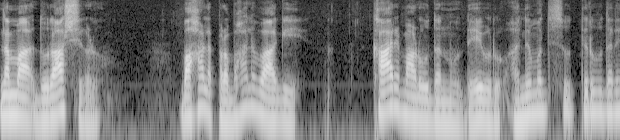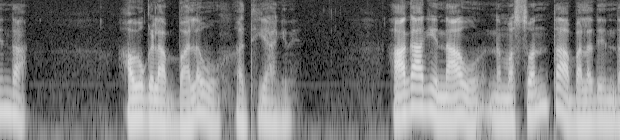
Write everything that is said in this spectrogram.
ನಮ್ಮ ದುರಾಶೆಗಳು ಬಹಳ ಪ್ರಬಲವಾಗಿ ಕಾರ್ಯ ಮಾಡುವುದನ್ನು ದೇವರು ಅನುಮತಿಸುತ್ತಿರುವುದರಿಂದ ಅವುಗಳ ಬಲವು ಅತಿಯಾಗಿದೆ. ಹಾಗಾಗಿ ನಾವು ನಮ್ಮ ಸ್ವಂತ ಬಲದಿಂದ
